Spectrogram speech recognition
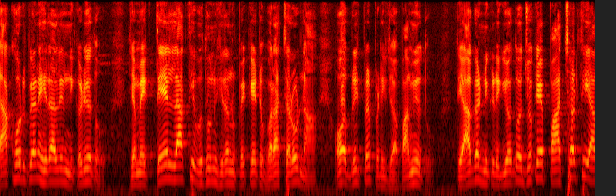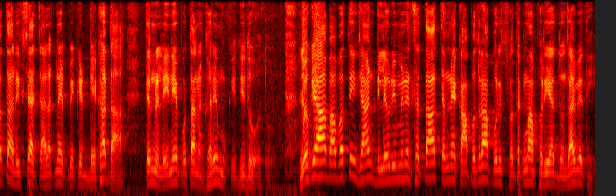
લાખો રૂપિયાના હીરા લઈને નીકળ્યો હતો, જેમાં એક તેર લાખથી વધુનું હીરાનું પેકેટ વરાછા રોડના ઓવરબ્રિજ પર પડી જવા પામ્યું હતું. તે આગળ નીકળી ગયો હતો, જોકે પાછળથી આવતા રિક્ષા ચાલકને પેકેટ દેખાતા તેમને લઈને પોતાના ઘરે મૂકી દીધું હતું. જોકે આ બાબતની જાણ ડિલિવરી મેને થતાં તેમને કાપોદ્રા પોલીસ મથકમાં ફરિયાદ નોંધાવી હતી.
